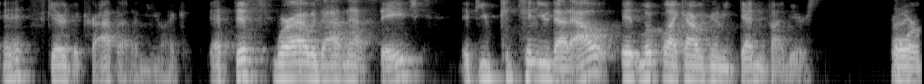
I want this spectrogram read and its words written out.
And it scared the crap out of me. Like at this where I was at in that stage, if you continued that out, it looked like I was going to be dead in five years, right. or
